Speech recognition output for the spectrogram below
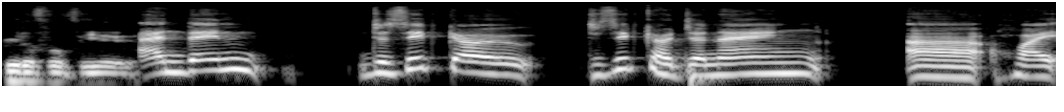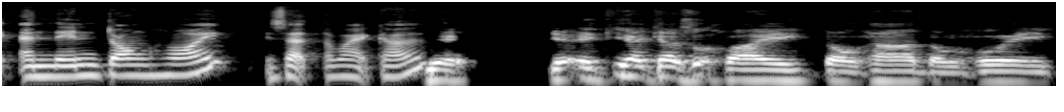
beautiful view. And then does it go? Does it go Danang, uh, Hue, and then Dong Hoi? Is that the way it goes? Yeah. Yeah, it, yeah, it goes Hue, Dong Ha, Dong Hoi,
